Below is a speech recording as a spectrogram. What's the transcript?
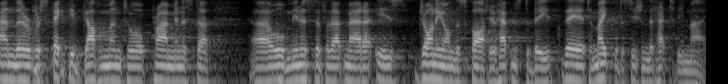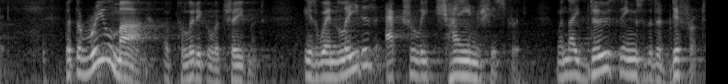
and the respective government or Prime Minister uh, or Minister for that matter is Johnny on the spot who happens to be there to make the decision that had to be made. But the real mark of political achievement is when leaders actually change history, when they do things that are different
